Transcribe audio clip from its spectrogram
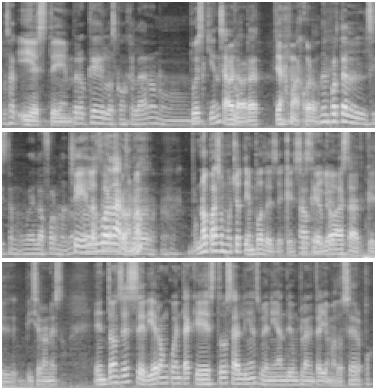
O sea, Y este, ¿pero qué? ¿Los congelaron o...? pues quién sabe, la verdad, ya no me acuerdo. No importa el sistema, eh, la forma, ¿no? Sí, No, los guardaron, ¿no? Ajá. No pasó mucho tiempo desde que se Ah, estrelló hasta que hicieron esto. Entonces se dieron cuenta que estos aliens venían de un planeta llamado Serpo.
